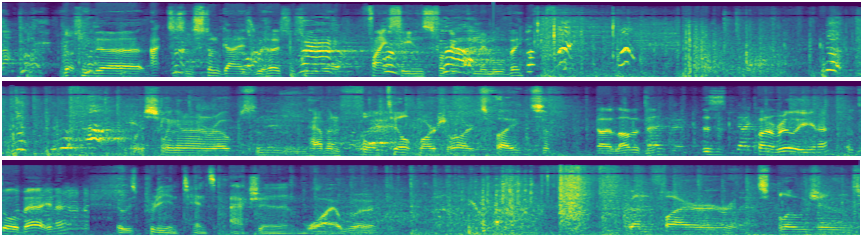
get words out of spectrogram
We've got some of the actors and stunt guys rehearsing some of the fight scenes for the upcoming movie. We're swinging on ropes and having full tilt martial arts fights. I love it, man. This is kind of really, you know, what it's all about, you know? It was pretty intense action and wire work. Gunfire, explosions.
